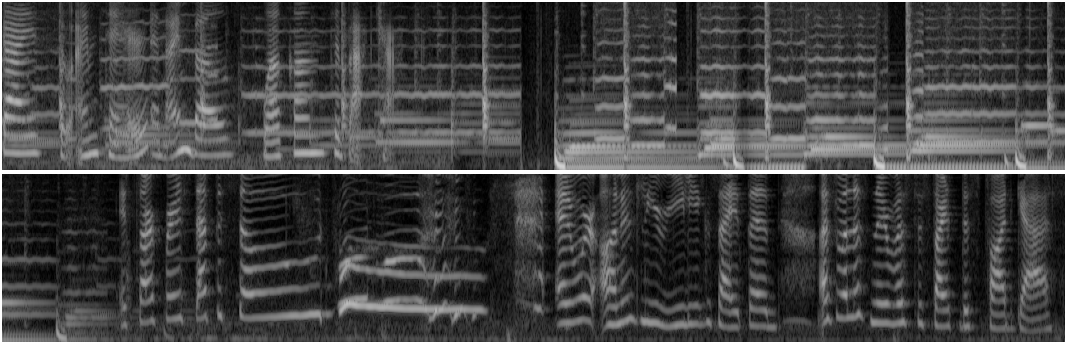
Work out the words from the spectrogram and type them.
guys, so I'm Ter. And I'm Belle. Welcome to Backtrack. It's our first episode! Woo! and we're honestly really excited as well as nervous to start this podcast.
